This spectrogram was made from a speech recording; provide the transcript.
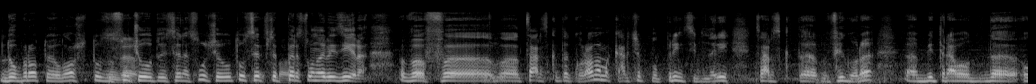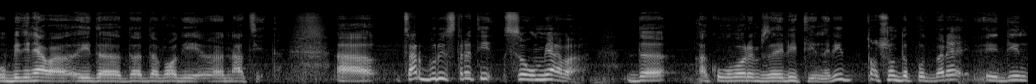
доброто и лошото, за случилото и се не случилото се, се персонализира в, в царската корона, макар че по принцип нали, царската фигура би трябвало да обединява и да, да, да води нацията. Цар Борис III се умява да ако говорим за елити, нали, точно да подбере един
